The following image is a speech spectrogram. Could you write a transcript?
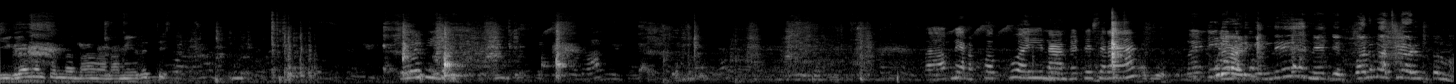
ఈగలా అనుకున్నా నా మీద. మినపప్పు అవి నానబెట్టేశారా అడిగింది నేను చెప్పాను మళ్ళీ అడుగుతున్నా.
